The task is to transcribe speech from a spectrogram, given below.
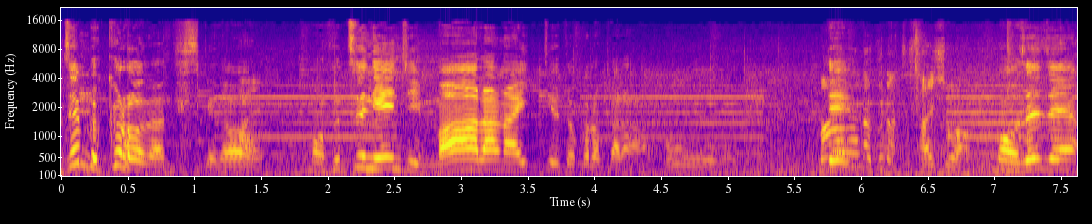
う全部苦労なんですけど、はい。もう普通にエンジン回らないっていうところから。回らなくなって最初は。もう全然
